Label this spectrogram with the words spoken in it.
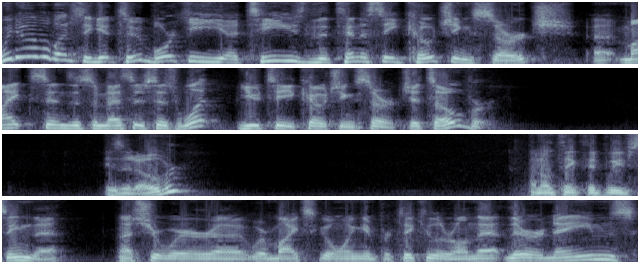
we do have a bunch to get to. Borky uh, teased the Tennessee coaching search. Uh, Mike sends us a message says, "What UT coaching search? It's over. Is it over?" I don't think that we've seen that. Not sure where uh, where Mike's going in particular on that. There are names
